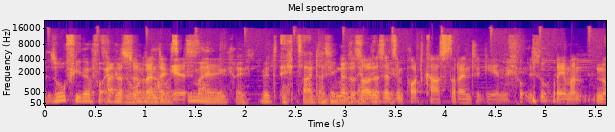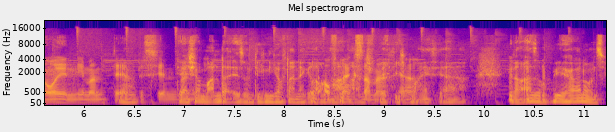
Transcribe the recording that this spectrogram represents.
so viele vor Episoden haben es immer hingekriegt. Wird echt Zeit, dass Ich finde, jemand du solltest jetzt in Podcast-Rente gehen. Ich, ich suche mir jemanden neuen, jemanden, der Ja, ein bisschen der charmanter ist und dich nicht auf deine grauen Aufmerksamer, ja. weiß, ja. Genau, also, wir hören uns.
